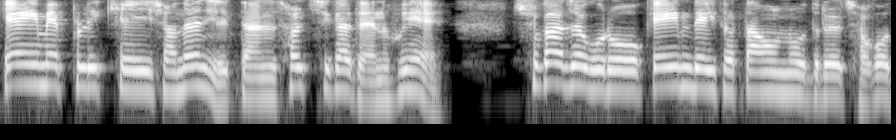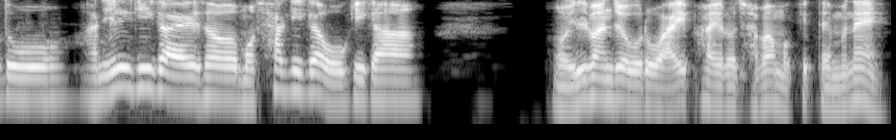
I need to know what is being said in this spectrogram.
게임 애플리케이션은 일단 설치가 된 후에 추가적으로 게임 데이터 다운로드를 적어도 한 1기가에서 뭐 4기가, 5기가 어, 일반적으로 와이파이로 잡아먹기 때문에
